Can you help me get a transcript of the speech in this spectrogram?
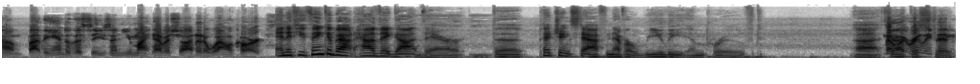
Um, by the end of the season, you might have a shot at a wild card. and if you think about how they got there, the pitching staff never really improved. Uh, No, it really didn't.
